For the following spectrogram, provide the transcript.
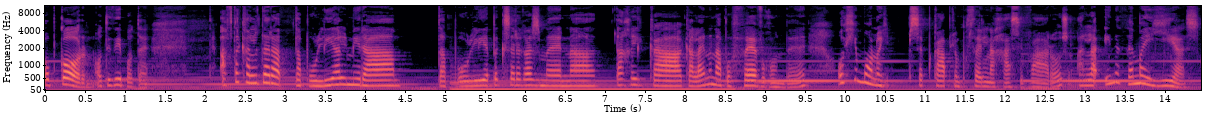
popcorn, οτιδήποτε. Αυτά καλύτερα τα πολύ αλμυρά, τα πολύ επεξεργασμένα, τα γλυκά, καλά είναι να αποφεύγονται, όχι μόνο σε κάποιον που θέλει να χάσει βάρος, αλλά είναι θέμα υγείας.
